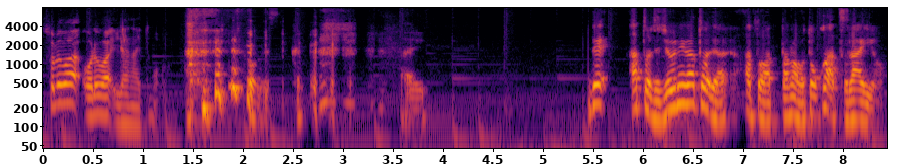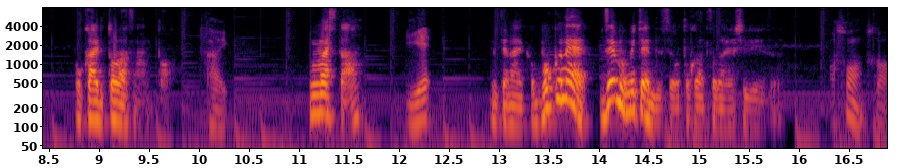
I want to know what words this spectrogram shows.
それは、俺はいらないと思う。そうです。はい。で、あとで12月で、あとあったのは男は辛いよ。おかえりトラさんと。はい。見ました？いえ。見てないか？僕ね、全部見てんですよ。男は辛いよシリーズ。あ、そうなんですか。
